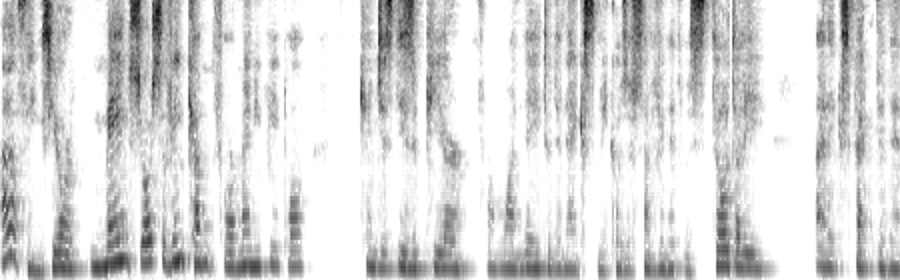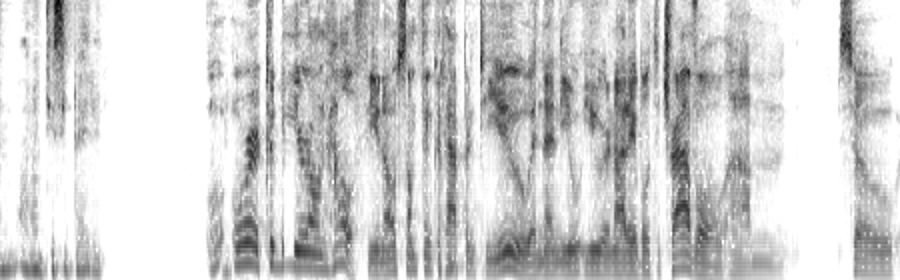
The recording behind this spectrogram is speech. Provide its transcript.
other things. Your main source of income for many people can just disappear from one day to the next because of something that was totally unexpected and unanticipated. Or it could be your own health you know something could happen to you and then you you are not able to travel. Um so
